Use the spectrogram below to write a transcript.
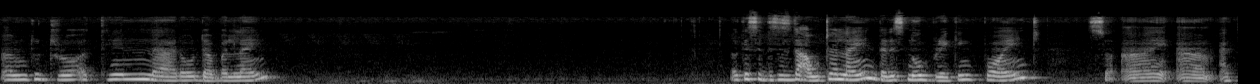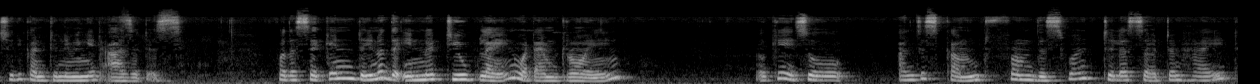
I'm going to draw a thin narrow double line okay so this is the outer line. There is no breaking point. So I am actually continuing it as it is. For the second you know the inner tube line what I'm drawing. Okay so I'll just come from this one till a certain height.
